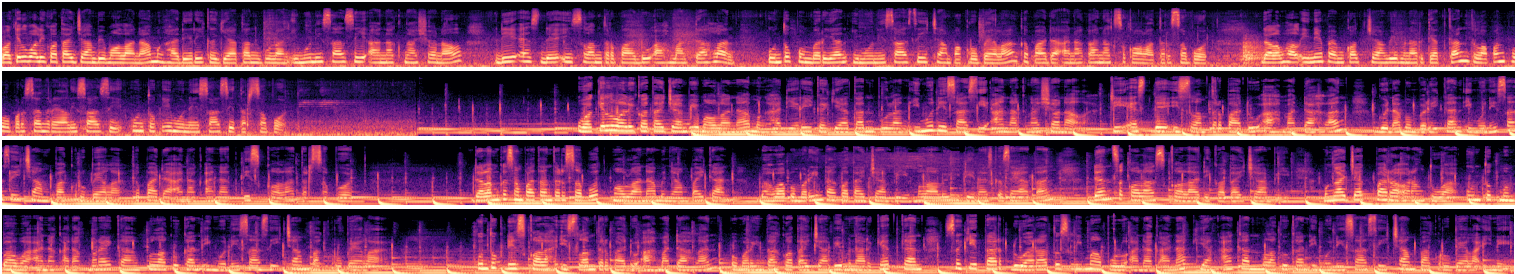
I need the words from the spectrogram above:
Wakil Wali Kota Jambi Maulana menghadiri kegiatan bulan imunisasi anak nasional di SD Islam Terpadu Ahmad Dahlan untuk pemberian imunisasi campak rubella kepada anak-anak sekolah tersebut. Dalam hal ini Pemkot Jambi menargetkan 80% realisasi untuk imunisasi tersebut. Wakil Wali Kota Jambi Maulana menghadiri kegiatan bulan imunisasi anak nasional di SD Islam Terpadu Ahmad Dahlan guna memberikan imunisasi campak rubella kepada anak-anak di sekolah tersebut. Dalam kesempatan tersebut, Maulana menyampaikan bahwa pemerintah Kota Jambi melalui Dinas Kesehatan dan sekolah-sekolah di Kota Jambi mengajak para orang tua untuk membawa anak-anak mereka melakukan imunisasi campak rubella. Untuk di Sekolah Islam Terpadu Ahmad Dahlan, pemerintah Kota Jambi menargetkan sekitar 250 anak-anak yang akan melakukan imunisasi campak rubella ini.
